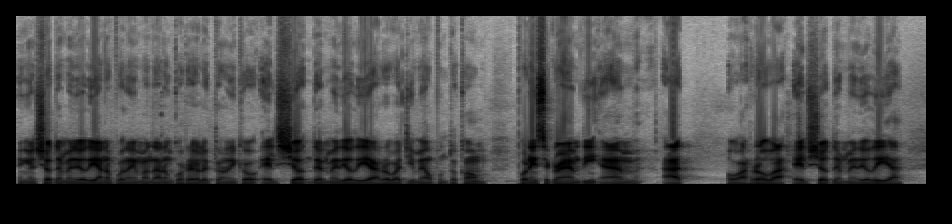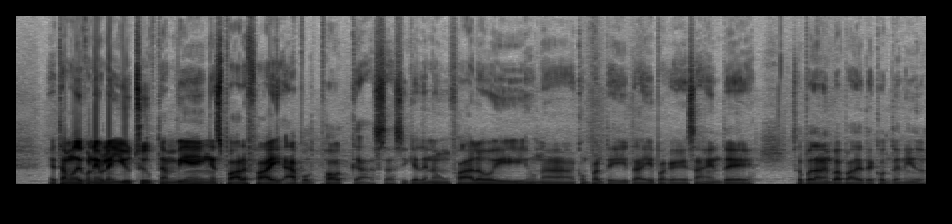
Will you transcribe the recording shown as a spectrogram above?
En el shot del mediodía nos pueden mandar un correo electrónico el shot del mediodía arroba gmail.com por Instagram DM at o arroba el shot del mediodía. Estamos disponibles en YouTube también, Spotify, Apple Podcast. Así que denos un follow y una compartidita ahí para que esa gente se puedan empapar de este contenido.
